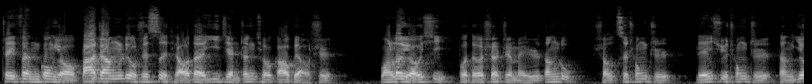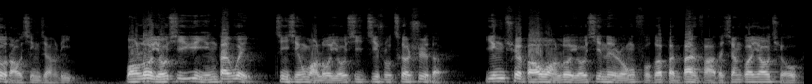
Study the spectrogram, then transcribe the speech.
这份共有八章六十四条的意见征求稿表示，网络游戏不得设置每日登录、首次充值、连续充值等诱导性奖励。网络游戏运营单位进行网络游戏技术测试的。应确保网络游戏内容符合本办法的相关要求，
